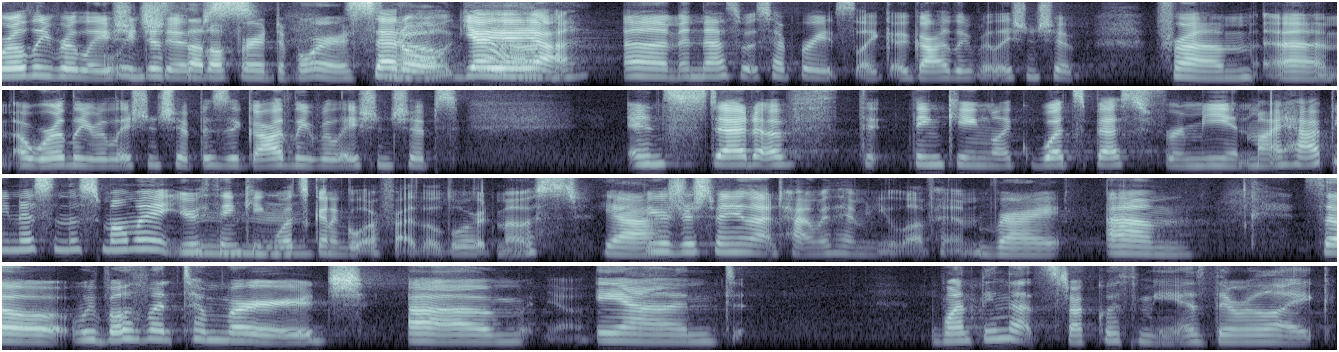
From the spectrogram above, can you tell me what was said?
Worldly We relationships just settle for a divorce. settle. no? Yeah, yeah, yeah. Um, and that's what separates like a godly relationship from um, a worldly relationship. Is a godly relationships instead of th- thinking like what's best for me and my happiness in this moment, you're thinking what's going to glorify the Lord most. Mm-hmm. Yeah. because you're spending that time with Him and you love Him. Right. Um, so we both went to merge. Um, Yeah. And one thing that stuck with me is they were like,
